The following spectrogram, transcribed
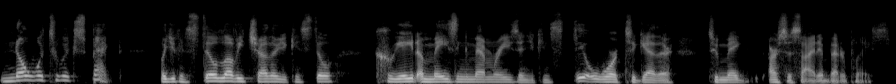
know what to expect. But you can still love each other. You can still create amazing memories and you can still work together to make our society a better place.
